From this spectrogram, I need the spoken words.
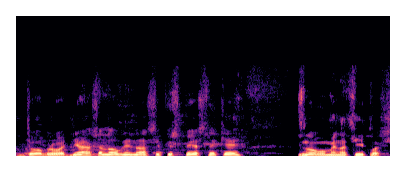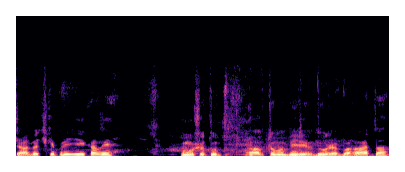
Доброго дня, шановні наші підписники. Знову ми на цій площадочці приїхали, тому що тут автомобілів дуже багато.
